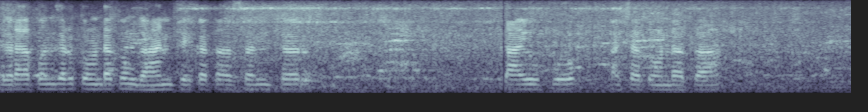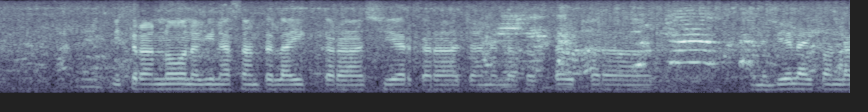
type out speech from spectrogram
जर आपण जर तोंडातून घाण फेकत असेल तर काय उपयोग अशा तोंडाचा? मित्रांनो नवीन असाल तर लाईक करा शेअर करा चॅनलला सबस्क्राईब करा आणि बेल आयकॉनला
